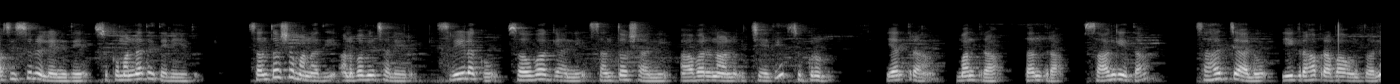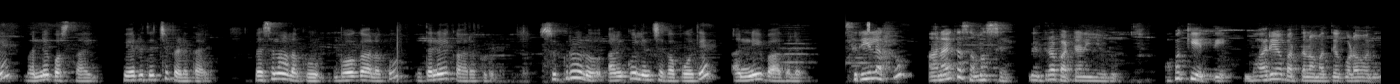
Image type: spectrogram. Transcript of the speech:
ఆశీస్సులు లేనిదే సుఖమన్నది తెలియదు. సంతోషం అన్నది అనుభవించలేరు. స్త్రీలకు సౌభాగ్యాన్ని సంతోషాన్ని ఆభరణాలు ఇచ్చేది శుక్రుడు. యంత్ర మంత్ర తంత్ర సాంగీత సహత్యాలు ఈ గ్రహ ప్రభావంతోనే మన్నెకొస్తాయి పేరు తెచ్చి పెడతాయి. వ్యసనాలకు భోగాలకు ఇతనే కారకుడు. శుక్రుడు అనుకూలించకపోతే అన్ని బాధలే. స్త్రీలకు అనేక సమస్యలు. నిద్ర పట్టనీయుడు అపకీర్తి భార్యాభర్తల మధ్య గొడవలు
